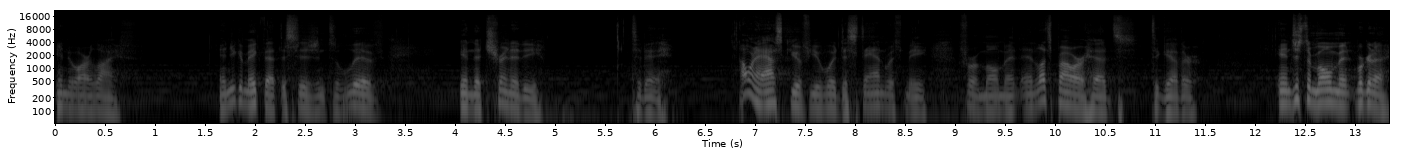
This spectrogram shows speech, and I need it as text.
into our life. And you can make that decision to live in the Trinity today. I want to ask you, if you would, to stand with me for a moment and let's bow our heads together. In just a moment, we're going to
